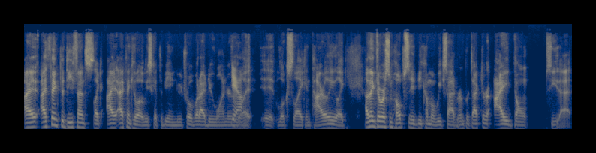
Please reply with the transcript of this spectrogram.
I I think the defense, like I I think he'll at least get to being neutral, but I do wonder Yeah. what it looks like entirely. Like I think there were some hopes that he'd become a weak side rim protector. I don't see that.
